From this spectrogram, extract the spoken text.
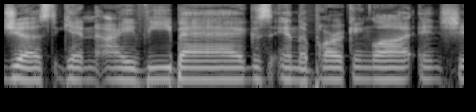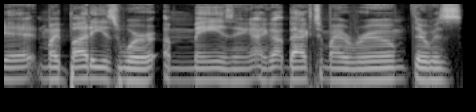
Just getting IV bags in the parking lot and shit. My buddies were amazing. I got back to my room. There was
